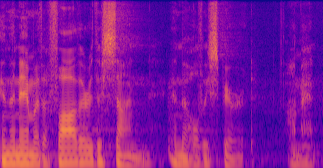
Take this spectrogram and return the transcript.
In the name of the Father, the Son, and the Holy Spirit. Amen.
